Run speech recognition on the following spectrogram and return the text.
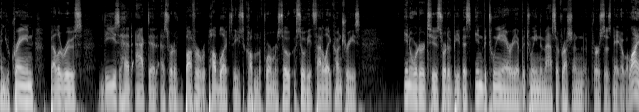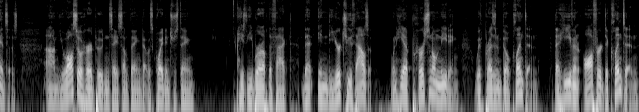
And Ukraine, Belarus, these had acted as sort of buffer republics. They used to call them the former so- Soviet satellite countries in order to sort of be this in between area between the massive Russian versus NATO alliances. Um, you also heard Putin say something that was quite interesting. He's, he brought up the fact that in the year 2000, when he had a personal meeting with President Bill Clinton, that he even offered to Clinton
